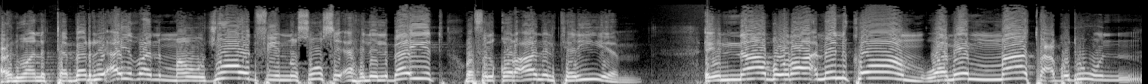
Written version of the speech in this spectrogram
عنوان التبري أيضا موجود في نصوص أهل البيت وفي القرآن الكريم. إنا براء منكم ومما تعبدون.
